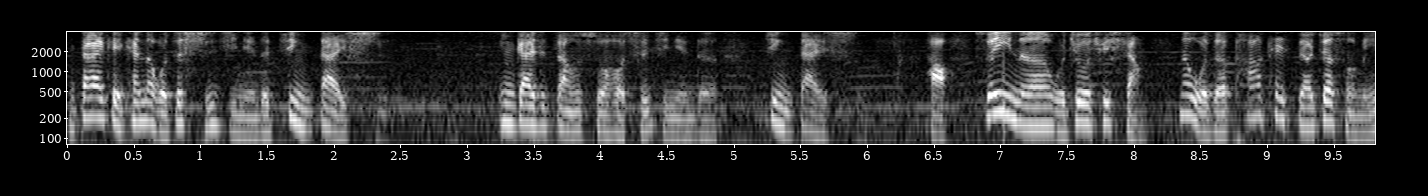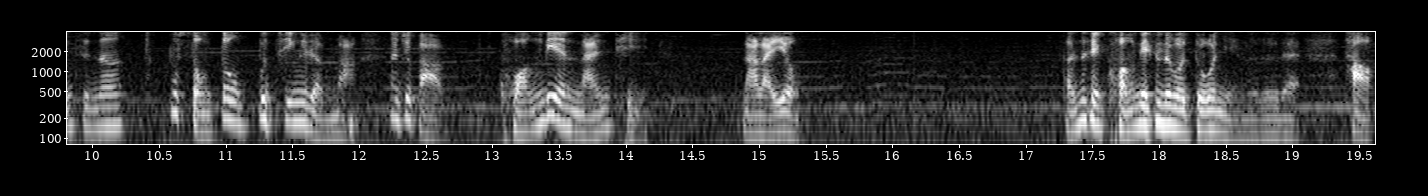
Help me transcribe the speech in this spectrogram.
你大概可以看到我这十几年的近代史，应该是这样说哈，十几年的近代史。好，所以呢，我就去想，那我的 podcast 要叫什么名字呢？不耸动不惊人嘛，那就把狂练难题拿来用。反正也狂练那么多年了，对不对？好，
